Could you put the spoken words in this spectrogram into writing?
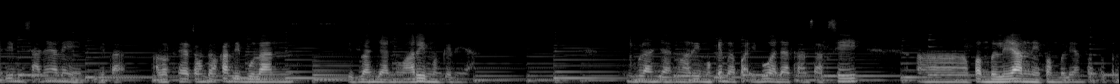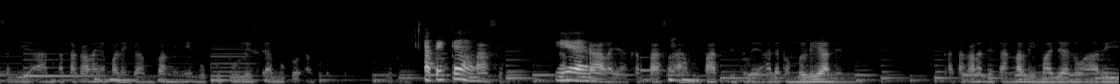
Jadi misalnya nih kita kalau saya contohkan di bulan di bulan Januari mungkin ya. Di bulan Januari mungkin Bapak Ibu ada transaksi uh, pembelian nih, pembelian suatu persediaan. Katakanlah yang paling gampang ini buku tulis ya buku, buku, buku ATK. Kertas ya. Yeah. ATK lah ya, kertas A4 gitu ya. Ada pembelian ini. Katakanlah di tanggal 5 Januari.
